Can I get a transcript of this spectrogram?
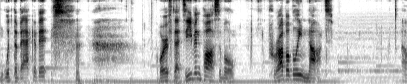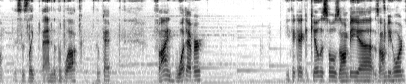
with the back of it. or if that's even possible. Probably not. Oh, this is like the end of the block? Okay. Fine, whatever. You think I could kill this whole zombie, uh, zombie horde?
